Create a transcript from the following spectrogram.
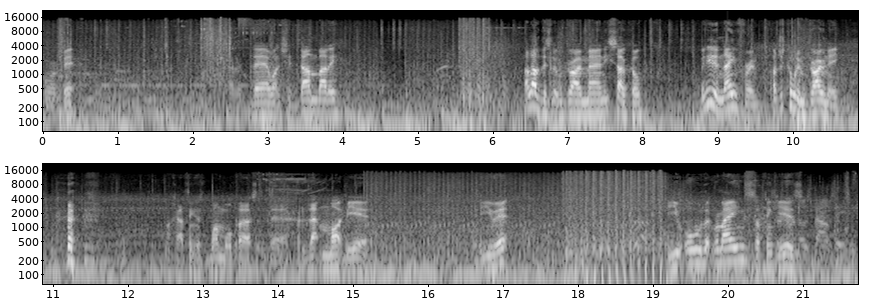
for a bit. Over there once you're done, buddy. I love this little drone man. He's so cool. We need a name for him. I'll just call him Droney. okay, I think there's one more person there, and that might be it. Are you it? Are you all that remains? I think he is. those valves, Agent.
